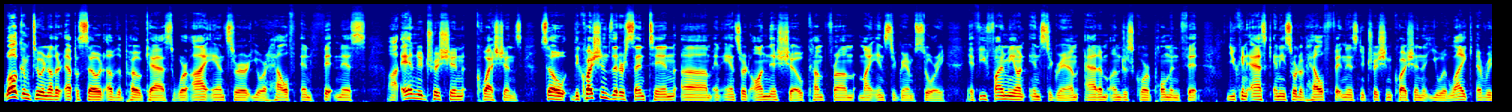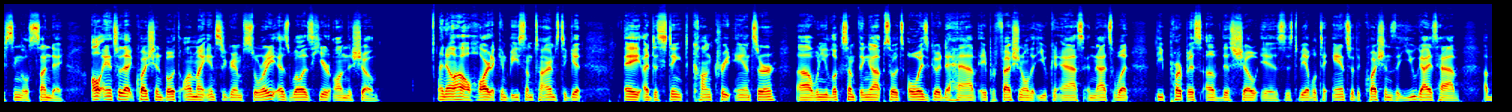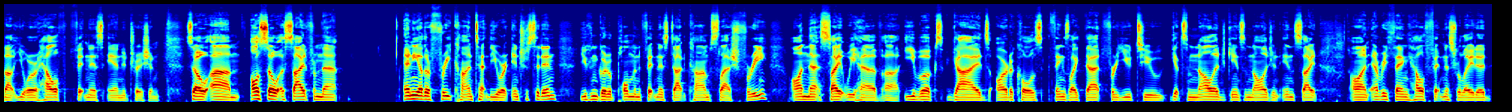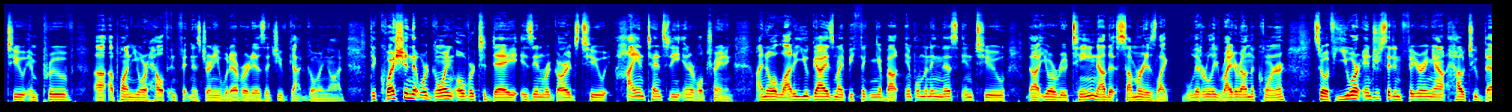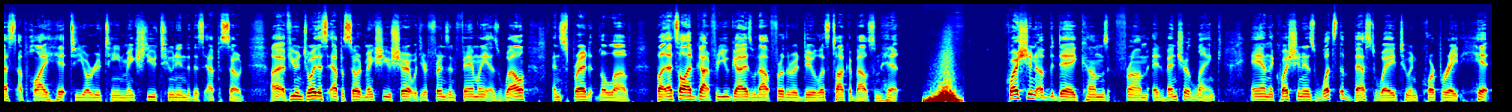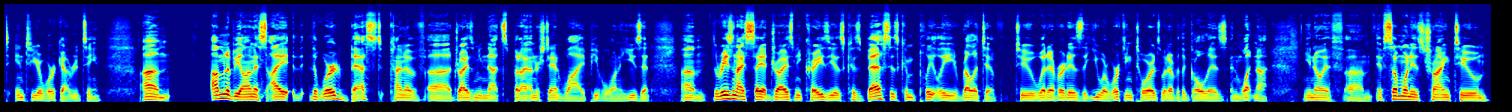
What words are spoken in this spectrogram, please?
Welcome to another episode of the Poecast where I answer your health and fitness uh, and nutrition questions. So, the questions that are sent in um, and answered on this show come from my Instagram story. If you find me on Instagram, Adam underscore Poehlmann Fit, you can ask any sort of health, fitness, nutrition question that you would like every single Sunday. I'll answer that question both on my Instagram story as well as here on the show. I know how hard it can be sometimes to get a, a distinct concrete answer uh, when you look something up. So it's always good to have a professional that you can ask and that's what the purpose of this show is is to be able to answer the questions that you guys have about your health fitness and nutrition. So um, also aside from that any other free content that you are interested in you can go to poehlmannfitness.com slash free. On that site we have uh, ebooks guides articles things like that for you to get some knowledge gain some knowledge and insight on everything health fitness related to improve uh, upon your health and fitness journey whatever it is that you've got going on. The question that we're going over today is in regards to high intensity interval training. I know a lot of you guys might be thinking about implementing this into uh, your routine now that summer is like literally right around the corner. So if you are interested in figuring out how to best apply HIIT to your routine, make sure you tune into this episode. Uh, if you enjoy this episode, make sure you share it with your friends and family as well and spread the love. But that's all I've got for you guys. Without further ado, let's talk about some HIIT. Question of the day comes from Adventure Link, and the question is What's the best way to incorporate HIIT into your workout routine? Um, I'm gonna be honest. I the word best kind of uh, drives me nuts, but I understand why people want to use it. Um, the reason I say it drives me crazy is because best is completely relative to whatever it is that you are working towards, whatever the goal is, and whatnot. You know, if um, if someone is trying to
